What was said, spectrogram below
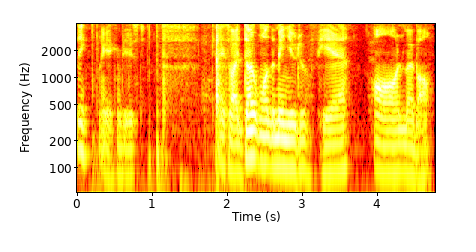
See, I get confused. Okay, so I don't want the menu to appear on mobile.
